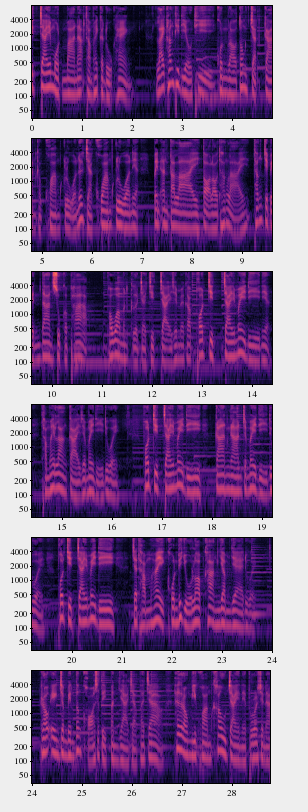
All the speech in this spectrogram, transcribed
จิตใจหมดมานะทำให้กระดูกแห้ง หลายครั้งทีเดียวที่คนเราต้องจัดการกับความกลัว เนื่องจากความกลัวเนี่ยเป็นอันตรายต่อเราทั้งหลาย ทั้งจะเป็นด้านสุขภาพ เพราะว่ามันเกิดจากจิตใจใช่ไหมครับพอจิตใจไม่ดีเนี่ยทำให้ร่างกายจะไม่ดีด้วยพอจิตใจไม่ดี การงานจะไม่ดีด้วยพอจิตใจไม่ดี จะทำให้คนที่อยู่รอบข้างย่ำแย่ด้วยเราเองจำเป็นต้องขอสติปัญญาจากพระเจ้า ให้เรามีความเข้าใจในพระวจนะ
